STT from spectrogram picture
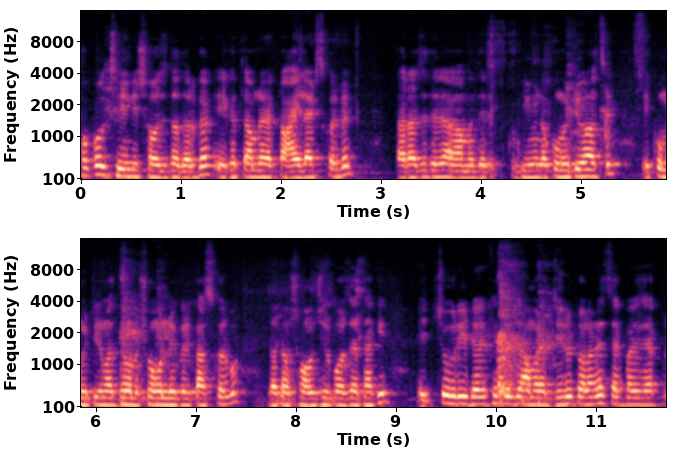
সকল শ্রেণির সহযোগিতা দরকার। এক্ষেত্রে আমরা একটা হাইলাইটস করবেন। তারা যদি আমাদের বিভিন্ন কমিটিও আছে। এই কমিটির মাধ্যমে আমরা সমন্বয় করে কাজ করব, যাতে আমরা সহনশীল পর্যায়ে থাকি। এই চুরিটার ক্ষেত্রে যে আমরা জিরো টলারেন্স একবারে একটু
